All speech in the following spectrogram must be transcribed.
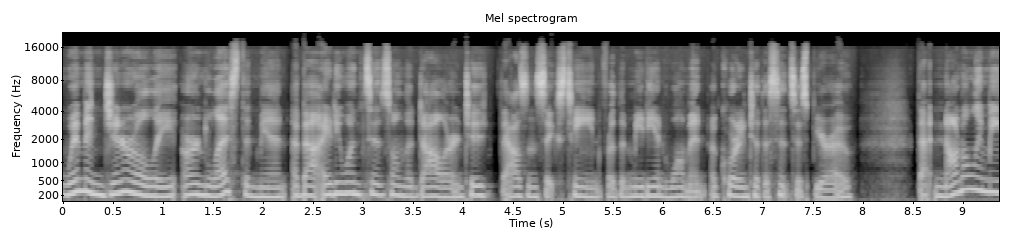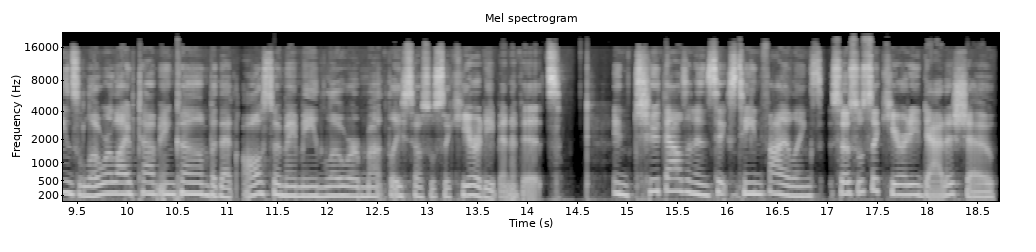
Women generally earn less than men, about 81 cents on the dollar in 2016 for the median woman, according to the Census Bureau. That not only means lower lifetime income, but that also may mean lower monthly Social Security benefits. In 2016 filings, Social Security data show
